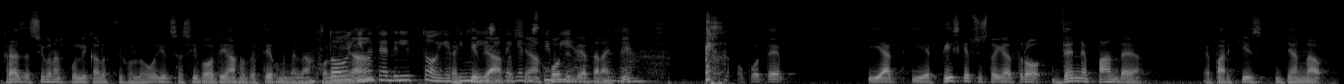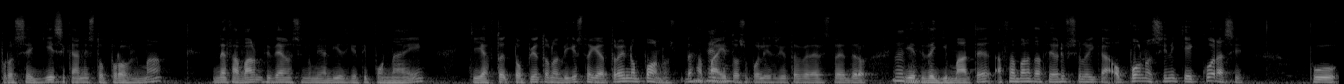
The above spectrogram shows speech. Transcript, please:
Χρειάζεται σίγουρα ένας πολύ καλός ψυχολόγος, γιατί σας είπα ότι οι άνθρωποι αυτοί έχουν μελαγχολία. Αυτό γίνεται αντιληπτό, γιατί κακή διάθεση, αγχώδη διαταραχή. Οπότε η, η επίσκεψη στο γιατρό δεν είναι πάντα επαρκής για να προσεγγίσει κανείς το πρόβλημα. Ναι, θα βάλουμε τη διάγνωση νομιαλίας γιατί πονάει. Και γι' αυτό το οποίο τον οδηγεί στο γιατρό είναι ο πόνος. Δεν θα πάει τόσο πολύ για το ευερέθη στο έντερο γιατί δεν κοιμάται. Αυτά μπορεί να τα θεωρεί φυσιολογικά. Ο πόνος είναι και η κούραση που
